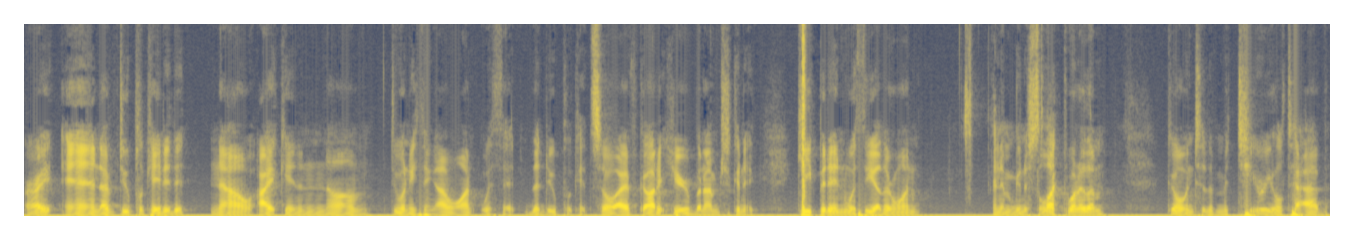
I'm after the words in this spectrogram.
Alright, and I've duplicated it. Now I can um, do anything I want with it, the duplicate. So I've got it here, but I'm just going to keep it in with the other one. And I'm going to select one of them, go into the Material tab,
